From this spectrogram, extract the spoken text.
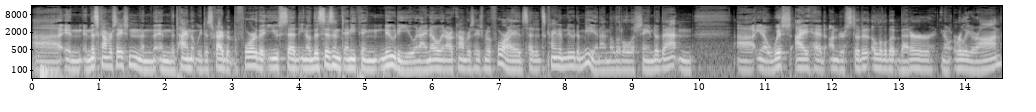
uh, in in this conversation and in the time that we described it before. That you said, you know, this isn't anything new to you, and I know in our conversation before I had said it's kind of new to me, and I'm a little ashamed of that, and uh, you know, wish I had understood it a little bit better, you know, earlier on.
